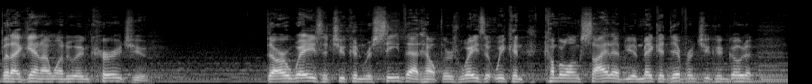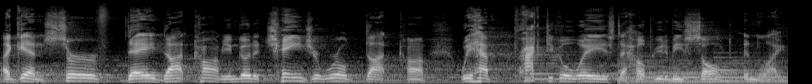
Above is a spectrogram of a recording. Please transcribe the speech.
But again, I want to encourage you there are ways that you can receive that help. There's ways that we can come alongside of you and make a difference. You can go to, again, serveday.com. You can go to changeyourworld.com. We have practical ways to help you to be salt and light.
